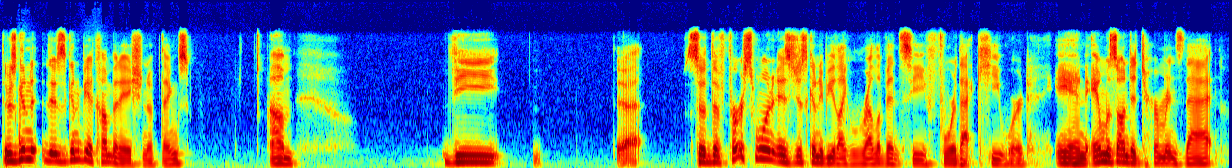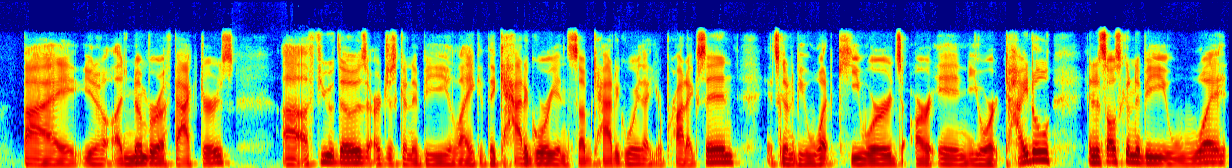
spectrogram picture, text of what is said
there's gonna there's gonna be a combination of things. Um, the uh, so the first one is just going to be like relevancy for that keyword, and Amazon determines that by you know a number of factors. Uh, a few of those are just going to be like the category and subcategory that your product's in. It's going to be what keywords are in your title, and it's also going to be what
